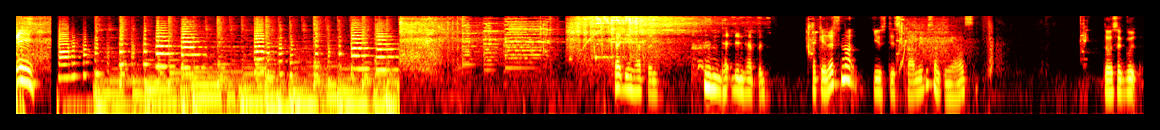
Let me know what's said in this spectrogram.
Eh. That didn't happen. that didn't happen. Okay, let's not use this car. Maybe something else. That was a good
